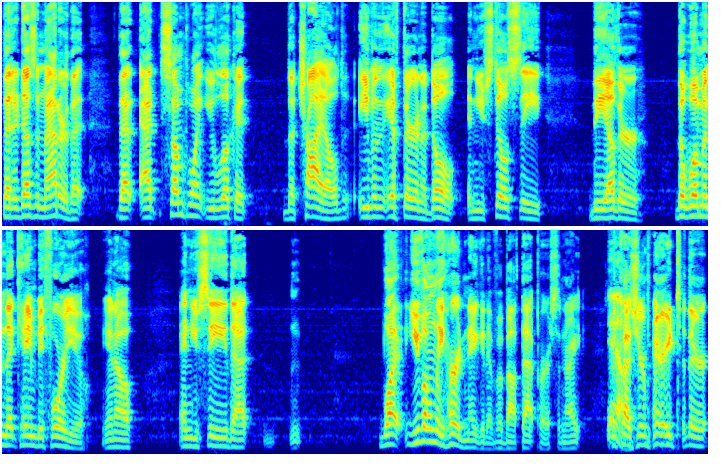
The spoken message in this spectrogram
That it doesn't matter that that at some point you look at the child, even if they're an adult, and you still see the other, the woman that came before you, you know, and you see that what you've only heard negative about that person, right? Yeah. Because you're married to their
